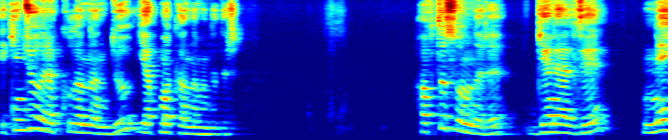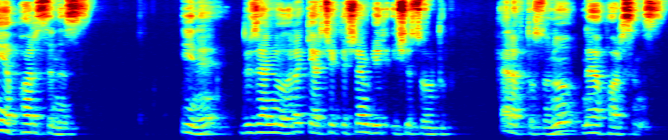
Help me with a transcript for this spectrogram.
İkinci olarak kullanılan do yapmak anlamındadır. Hafta sonları genelde ne yaparsınız? Yine düzenli olarak gerçekleşen bir işi sorduk. Her hafta sonu ne yaparsınız?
